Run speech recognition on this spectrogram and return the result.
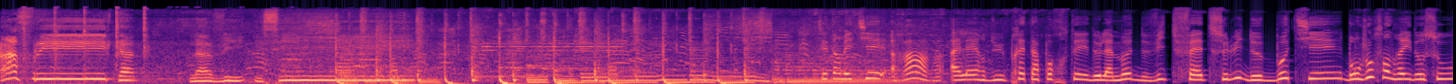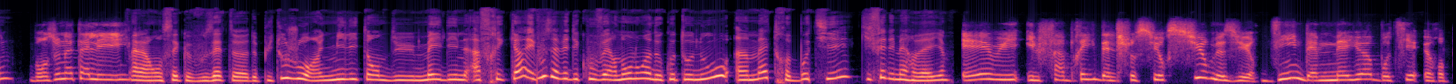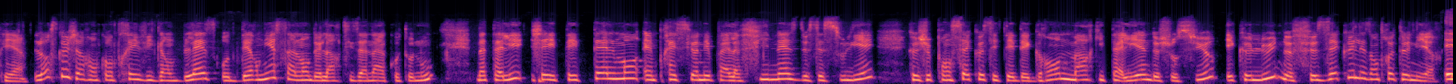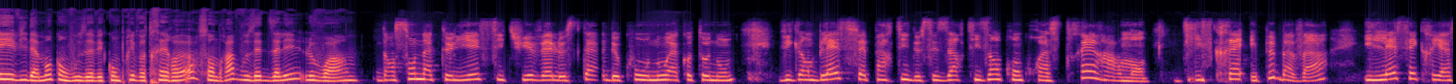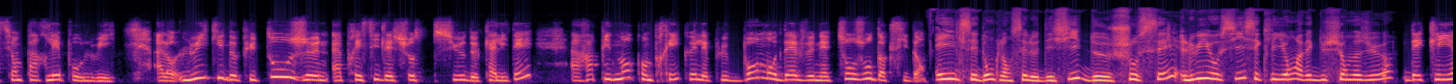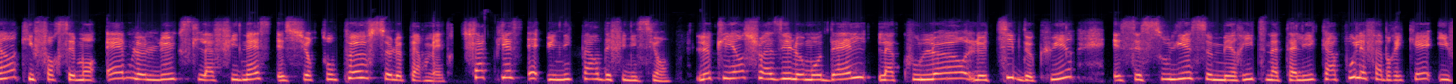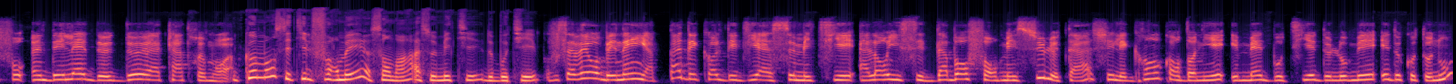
Africa, la vie ici. C'est un métier rare à l'ère du prêt-à-porter, de la mode vite faite, celui de bottier. Bonjour Sandra Idossou. Bonjour Nathalie. Alors on sait que vous êtes euh, depuis toujours hein, une militante du Made in Africa et vous avez découvert non loin de Cotonou un maître bottier qui fait des merveilles. Eh oui, il fabrique des chaussures sur mesure, dignes des meilleurs bottiers européens. Lorsque j'ai rencontré Vigan Blaise au dernier salon de l'artisanat à Cotonou, Nathalie, j'ai été tellement impressionnée par la finesse de ses souliers que je pensais que c'était des grandes marques italiennes de chaussures et que lui ne faisait que les entretenir. Et évidemment, quand vous avez compris votre erreur, Sandra, vous êtes allée le voir dans son atelier situé vers le stade de Cournou à Cotonou. Vigan Blaise fait partie de ces artisans qu'on croise très rarement. Discret et peu bavard, il laisse ses créations parler pour lui. Alors, lui qui depuis tout jeune apprécie des chaussures de qualité, a rapidement compris que les plus beaux modèles venaient toujours d'Occident. Et il s'est donc lancé le défi de chausser, lui aussi, ses clients avec du sur-mesure? Des clients qui forcément aiment le luxe, la finesse et surtout peuvent se le permettre. Chaque pièce est unique par définition. Le client choisit le modèle, la couleur, le type de cuir et ses souliers se méritent, Nathalie, car pour les fabriquer, il faut un délai de 2 à 4 mois. Comment s'est-il formé, Sandra, à ce métier de bottier? Vous savez, au Bénin, il n'y a pas d'école dédiée à ce métier. Alors, il s'est d'abord formé sur le tas chez les grands cordonniers et maîtres bottiers de Lomé et de Cotonou,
